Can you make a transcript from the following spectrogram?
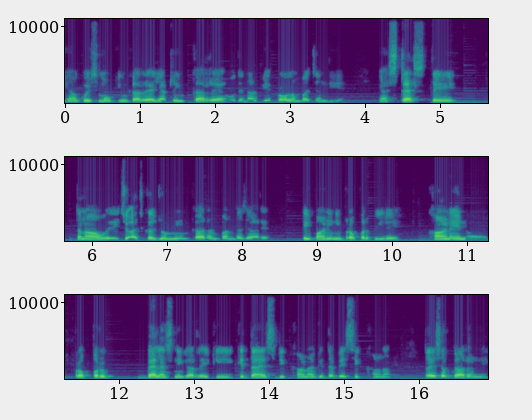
ਜਾਂ ਕੋਈ ਸਮੋਕਿੰਗ ਕਰ ਰਿਹਾ ਜਾਂ ਡਰਿੰਕ ਕਰ ਰਿਹਾ, ਉਹਦੇ ਨਾਲ ਵੀ ਇਹ ਪ੍ਰੋਬਲਮ ਵੱਧ ਜਾਂਦੀ ਹੈ। ਜਾਂ ਸਟ੍ਰੈਸ ਤੇ ਤਣਾਅ ਇਹ ਜੋ ਅੱਜਕੱਲ ਜੋ ਮੇਨ ਕਾਰਨ ਬਣਦਾ ਜਾ ਰਿਹਾ, ਕਈ ਪਾਣੀ ਨਹੀਂ ਪ੍ਰੋਪਰ ਪੀ ਰਹੇ, ਖਾਣੇ ਨੂੰ ਪ੍ਰੋਪਰ ਬੈਲੈਂਸ ਨਹੀਂ ਕਰ ਰਹੇ ਕਿ ਕਿੱਦਾਂ ਐਸਿਡਿਕ ਖਾਣਾ, ਕਿੱਦਾਂ ਬੇਸਿਕ ਖਾਣਾ, ਤਾਂ ਇਹ ਸਭ ਕਾਰਨ ਨੇ।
